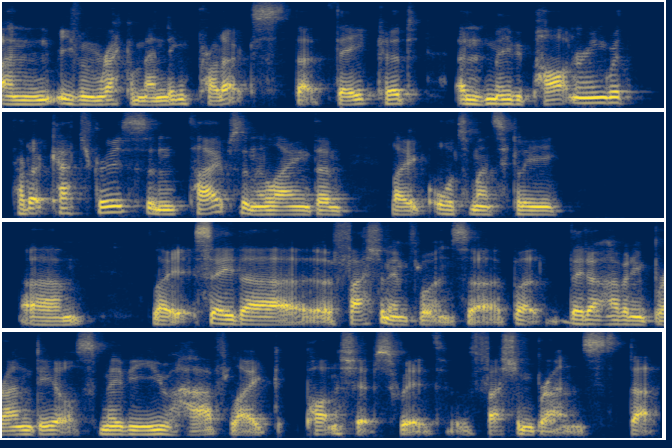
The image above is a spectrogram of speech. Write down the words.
and even recommending products that they could and maybe partnering with product categories and types and allowing them like automatically um, like say they're a fashion influencer but they don't have any brand deals. Maybe you have like partnerships with fashion brands that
